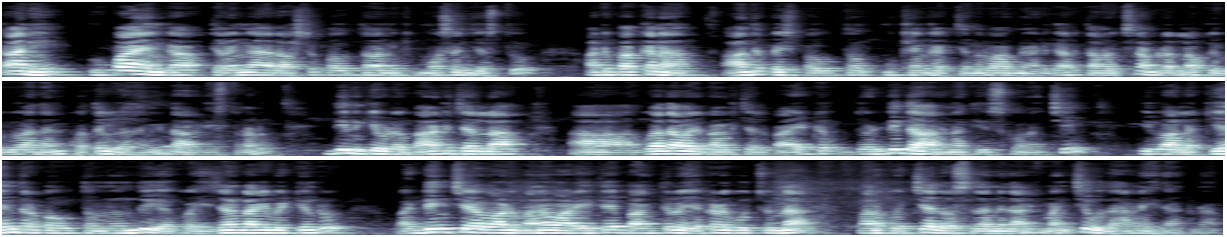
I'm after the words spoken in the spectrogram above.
కానీ ఉపాయంగా తెలంగాణ రాష్ట్ర ప్రభుత్వానికి మోసం చేస్తూ అటు పక్కన ఆంధ్రప్రదేశ్ ప్రభుత్వం ముఖ్యంగా చంద్రబాబు నాయుడు గారు తాను వచ్చినప్పుడల్లా ఒక వివాదానికి కొత్త వివాదానికి దారితీస్తున్నాడు. దీనికి ఇప్పుడు బనకచెర్ల గోదావరి బనకచెర్ల ప్రాజెక్టు దొడ్డిదారున తీసుకొని వచ్చి ఇవాళ కేంద్ర ప్రభుత్వం ముందు ఒక ఎజెండాగా పెట్టిండ్రు. వడ్డించేవాడు మనవాడైతే భక్తిలో ఎక్కడ కూర్చున్నా మనకు వచ్చేది వస్తుంది అనే దానికి మంచి ఉదాహరణ ఇది అంటున్నాను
